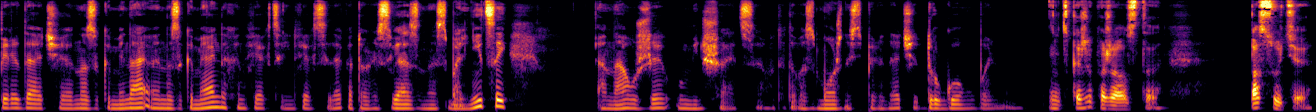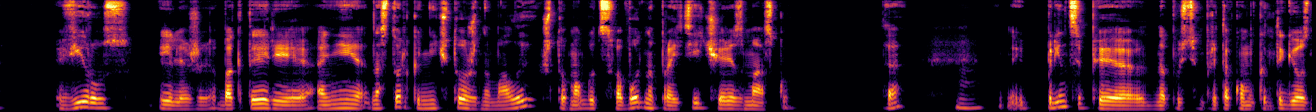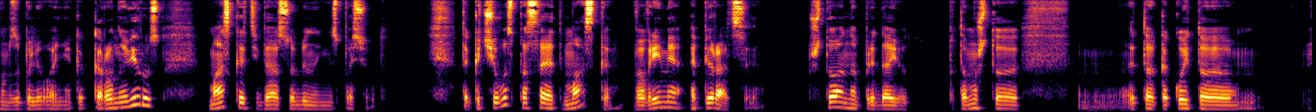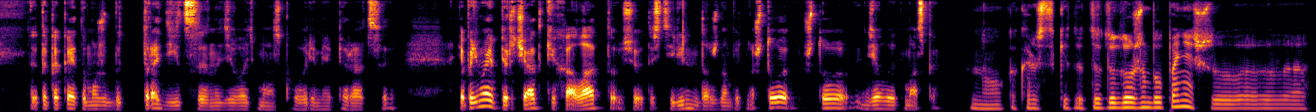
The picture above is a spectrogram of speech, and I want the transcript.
передача нозокомиальных инфекций, инфекций, да, которые связаны с больницей, она уже уменьшается. Вот эта возможность передачи другому больному. Вот скажи, пожалуйста, по сути, вирус или же бактерии, они настолько ничтожно малы, что могут свободно пройти через маску. Да? И, в принципе, допустим, при таком контагиозном заболевании, как коронавирус, маска тебя особенно не спасет. Так от чего спасает маска во время операции? Что она придает? Потому что это какой-то это какая-то, может быть, традиция надевать маску во время операции. Я понимаю, перчатки, халат, все это стерильно должно быть, но что, что делает маска? Ну, как раз-таки ты, ты, ты должен был понять, что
